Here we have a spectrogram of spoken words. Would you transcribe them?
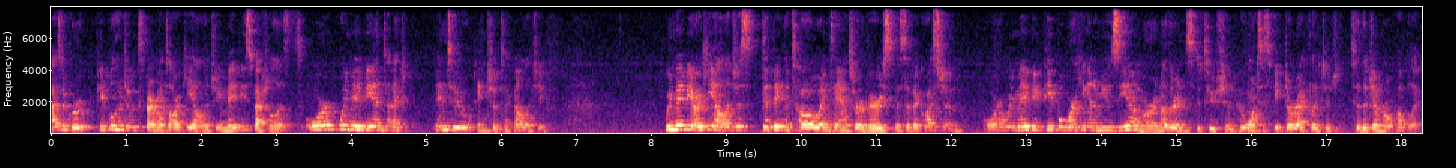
As a group, people who do experimental archaeology may be specialists, or we may be into, into ancient technology. We may be archaeologists dipping a toe in to answer a very specific question, or we may be people working in a museum or another institution who want to speak directly to, to the general public.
